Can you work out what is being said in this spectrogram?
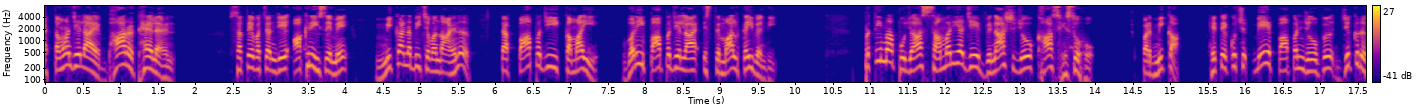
ऐं तव्हां जे लाइ भार ठहियल आहिनि सते वचन जे आख़िरी हिसे में मीका नबी चवंदा आहिनि त पाप जी कमाई वरी पाप जे लाइ इस्तेमाल कई वेंदी प्रतिमा पूजा सामरिय जे विनाश जो ख़ासि हिसो हो पर मीका हिते कुझु ॿिए पापनि जो बि ज़िक्र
